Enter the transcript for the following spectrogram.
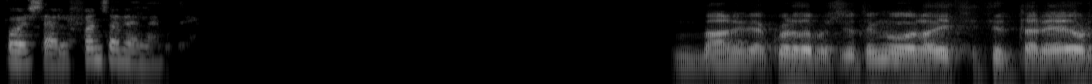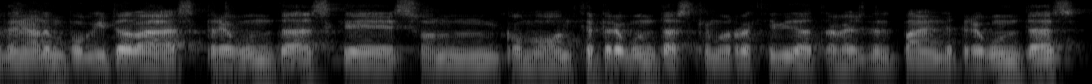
Pues Alfonso, adelante. Vale, de acuerdo. Pues yo tengo la difícil tarea de ordenar un poquito las preguntas, que son como 11 preguntas que hemos recibido a través del panel de preguntas,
